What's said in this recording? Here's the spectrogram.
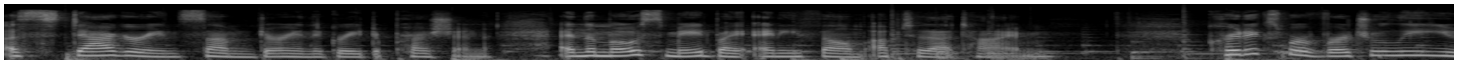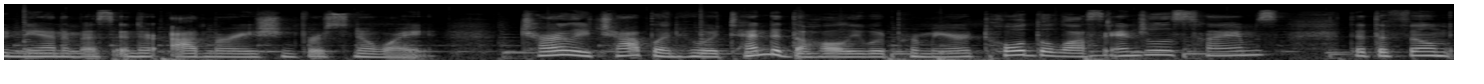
a staggering sum during the Great Depression, and the most made by any film up to that time. Critics were virtually unanimous in their admiration for Snow White. Charlie Chaplin, who attended the Hollywood premiere, told the Los Angeles Times that the film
